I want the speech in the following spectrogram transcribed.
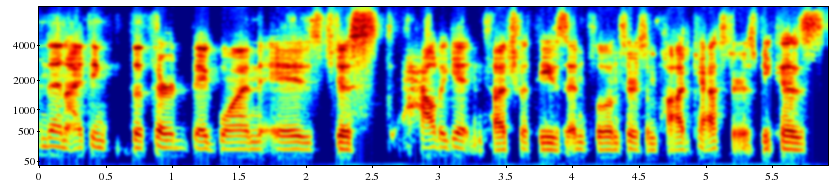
And then I think the third big one is just how to get in touch with these influencers and podcasters because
